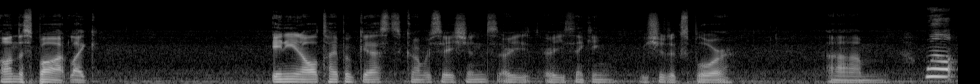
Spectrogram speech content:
on the spot, like any and all type of guest conversations. Are you are you thinking we should explore? Um, well,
